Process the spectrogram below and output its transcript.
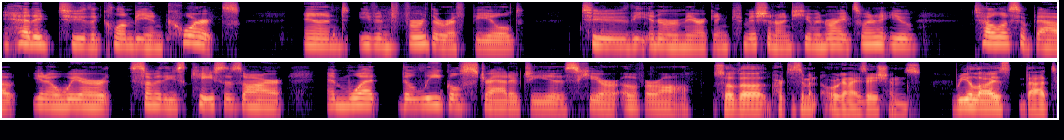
headed to the Colombian courts and even further afield to the Inter-American Commission on Human Rights. Why don't you tell us about, you know, where some of these cases are and what the legal strategy is here overall? So the participant organizations realized that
